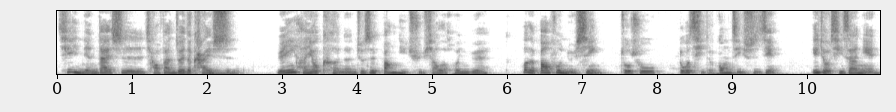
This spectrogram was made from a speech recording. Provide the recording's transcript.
七零年代是乔犯罪的开始，原因很有可能就是帮你取消了婚约，为了报复女性，做出多起的攻击事件。一九七三年，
